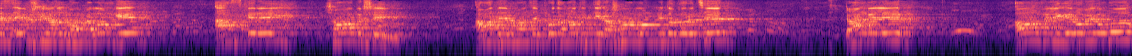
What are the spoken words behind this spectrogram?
এস এম সিরাজুল হক আলমগীর, আজকের এই সমাবেশে আমাদের মাঝে প্রধান অতিথির আসন অলঙ্কৃত করেছেন টাঙ্গাইলের আওয়ামী লীগের অভিভাবক,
